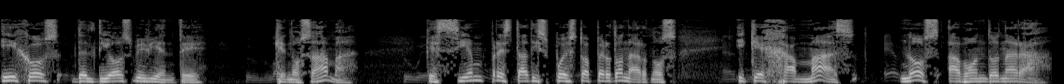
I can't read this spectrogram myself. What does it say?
Hijos del Dios viviente, que nos ama, que siempre está dispuesto a perdonarnos y que jamás nos abandonará.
